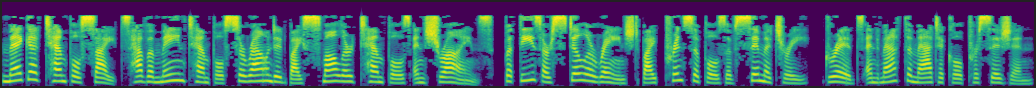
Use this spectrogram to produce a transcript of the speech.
Mega temple sites have a main temple surrounded by smaller temples and shrines, but these are still arranged by principles of symmetry, grids and mathematical precision.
